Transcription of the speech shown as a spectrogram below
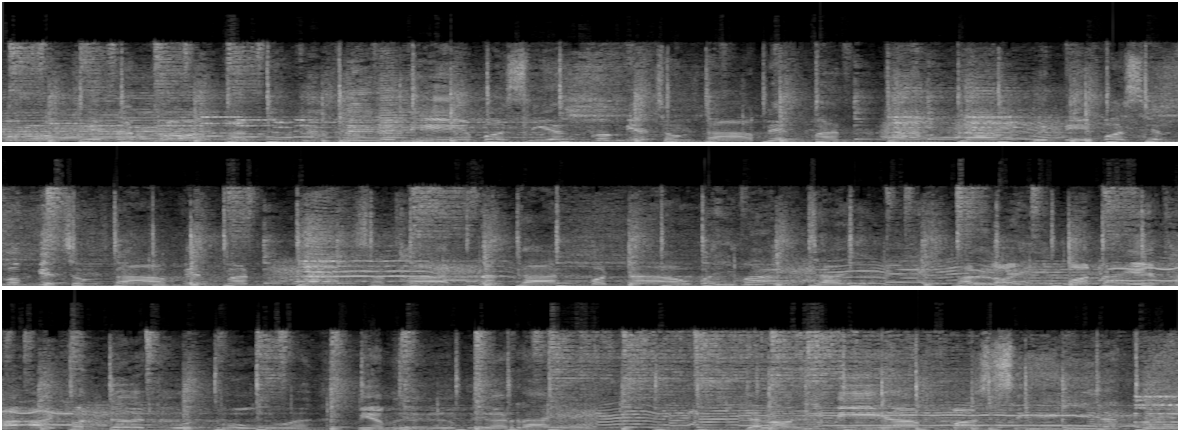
มองเขาเคยนัดพอกันเมื่อนี้บ่เสียงก็เมียจ้องตาเป็นมันคืนนี้บ่เสียงก็เมียจ้องตาเป็นมัน ถ้าอายคนเดินหุ่นหัวเมียเหือเมื่อไร จะลอยเมียมาเสียตัว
